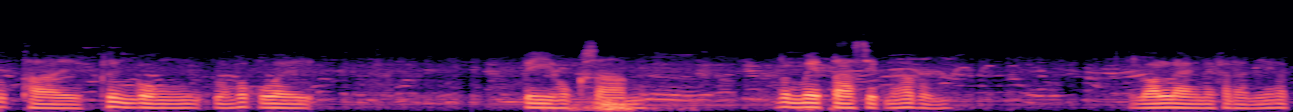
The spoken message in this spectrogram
ูปถ่ายครึ่งองค์หลวงพ่อกลวย ปีหกสามรุ่นเมตตาสิทธิ์นะครับผม ร้อนแรงในขณะนี้ครับ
